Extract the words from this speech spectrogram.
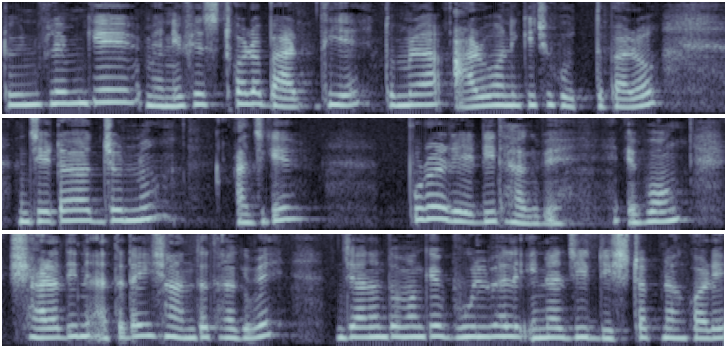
টুইন ফ্লেমকে ম্যানিফেস্ট করা বাদ দিয়ে তোমরা আরও অনেক কিছু করতে পারো, যেটার জন্য আজকে পুরো রেডি থাকবে এবং সারাদিন এতটাই শান্ত থাকবে যেন তোমাকে ভুলভাল এনার্জি ডিস্টার্ব না করে।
